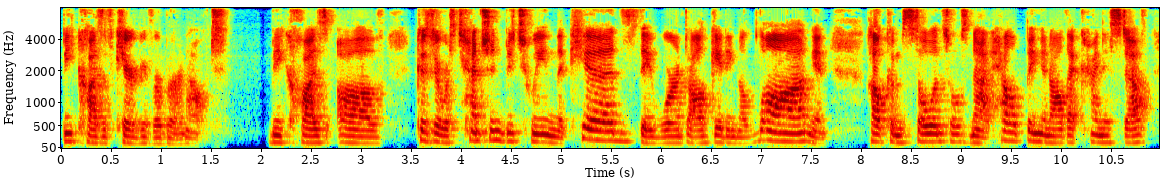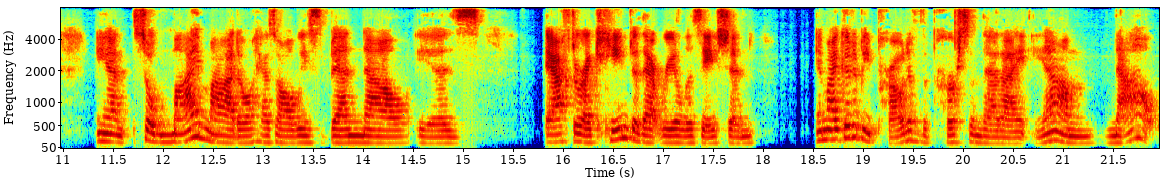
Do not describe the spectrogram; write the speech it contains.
because of caregiver burnout because of because there was tension between the kids. They weren't all getting along and how come so and so's not helping and all that kind of stuff. And so my motto has always been now is after i came to that realization am i going to be proud of the person that i am now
